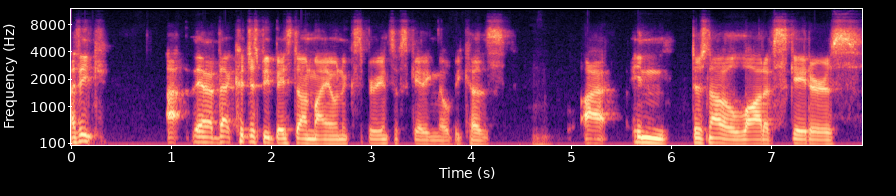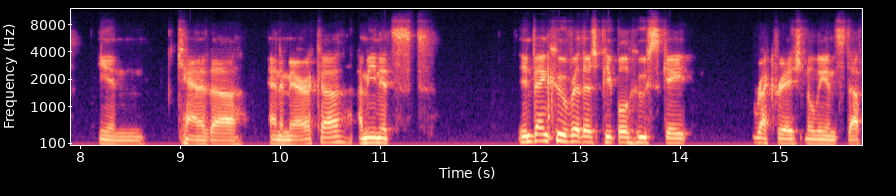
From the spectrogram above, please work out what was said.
I think uh, yeah, that could just be based on my own experience of skating though, because I in there's not a lot of skaters in Canada and America. I mean, it's in Vancouver. There's people who skate recreationally and stuff,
